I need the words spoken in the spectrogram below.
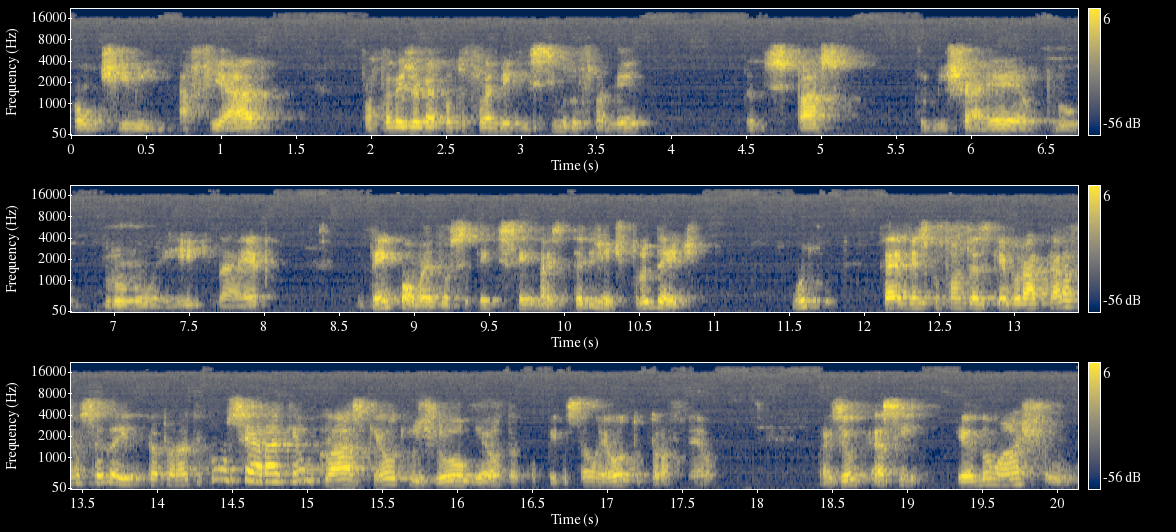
com um time afiado. Fortaleza jogar contra o Flamengo em cima do Flamengo, dando espaço para o Michael, para o Bruno Henrique na época. Não tem como, aí você tem que ser mais inteligente, prudente. Muito, vez que o Fortaleza quebrou a cara foi ser daí no campeonato. E com o Ceará, que é um clássico, é outro jogo, é outra competição, é outro troféu. Mas eu, assim, eu não acho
